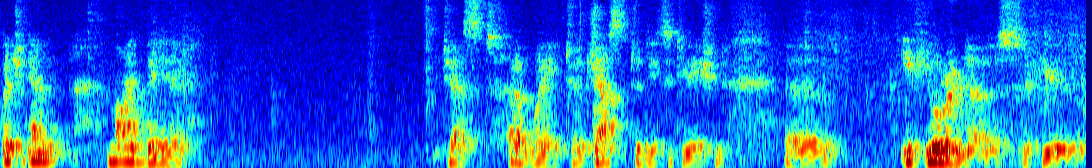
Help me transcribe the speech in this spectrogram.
Which again might be just a way to adjust to the situation. Uh, if you're a nurse, if you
